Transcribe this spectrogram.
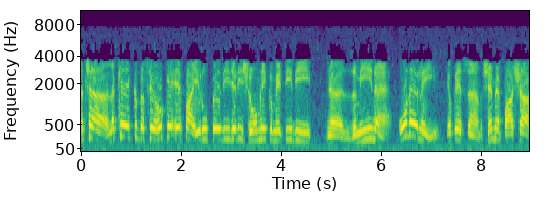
ਅੱਛਾ, ਲੱਖੇ, ਇੱਕ ਦੱਸਿਓ ਕਿ ਇਹ ਭਾਈ ਰੂਪੇ ਦੀ ਜਿਹੜੀ ਸ਼੍ਰੋਮਣੀ ਕਮੇਟੀ ਦੀ ਜ਼ਮੀਨ ਹੈ, ਉਹਦੇ ਲਈ, ਕਿਉਂਕਿ ਛੇਵੇਂ ਪਾਤਸ਼ਾਹ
